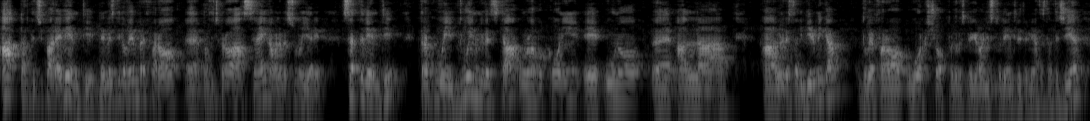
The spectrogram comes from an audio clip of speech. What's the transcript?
a partecipare a eventi. Nel mese di novembre farò, eh, parteciperò a 6, no me l'ho messo uno ieri, 7 eventi, tra cui due in università, uno alla Bocconi e uno eh, alla, all'Università di Birmingham, dove farò workshop dove spiegherò agli studenti determinate strategie,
